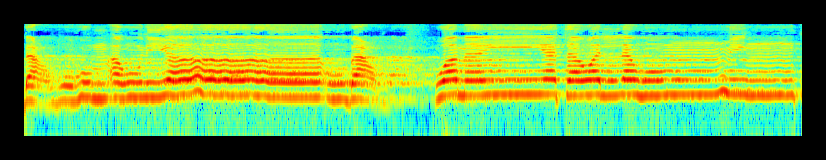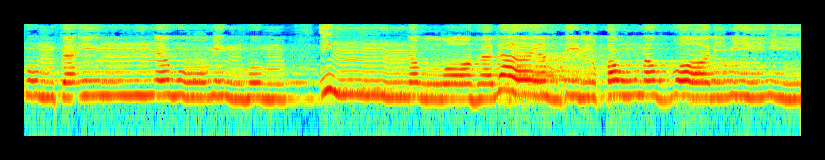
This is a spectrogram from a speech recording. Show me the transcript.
بعضهم أولياء بعض. ومن يتولهم منكم فإنه منهم. إن الله لا يهدي القوم الظالمين.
